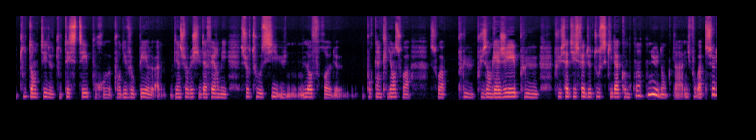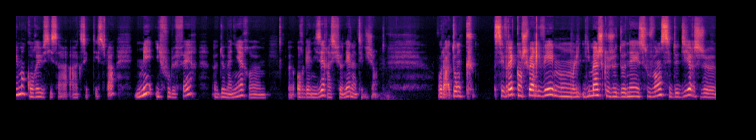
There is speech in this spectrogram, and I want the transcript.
tout tenter, de tout tester pour, pour développer bien sûr le chiffre d'affaires, mais surtout aussi l'offre pour qu'un client soit, soit plus, plus engagé, plus, plus satisfait de tout ce qu'il a comme contenu. Donc là, il faut absolument qu'on réussisse à, accepter cela, mais il faut le faire de manière organisée, rationnelle, intelligente. Voilà, donc c'est vrai que quand je suis arrivée, l'image que je donnais souvent, c'est de dire je,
